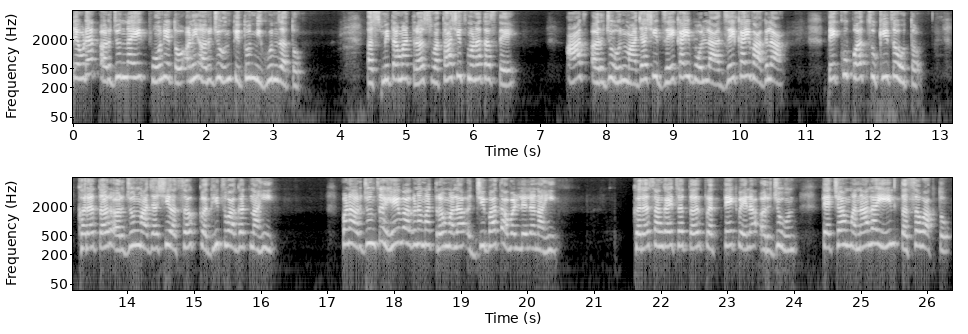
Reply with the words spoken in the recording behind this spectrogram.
तेवढ्यात अर्जुनला एक फोन येतो आणि अर्जुन तिथून निघून जातो. अस्मिता मात्र स्वतःशीच म्हणत असते आज अर्जुन माझ्याशी जे काही बोलला जे काही वागला ते खूपच चुकीचं होतं. खरं तर अर्जुन माझ्याशी असं कधीच वागत नाही. पण अर्जुनचं हे वागणं मात्र मला अजिबात आवडलेलं नाही. खरं सांगायचं तर प्रत्येक वेळेला अर्जुन त्याच्या मनाला येईल तसं वागतो.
